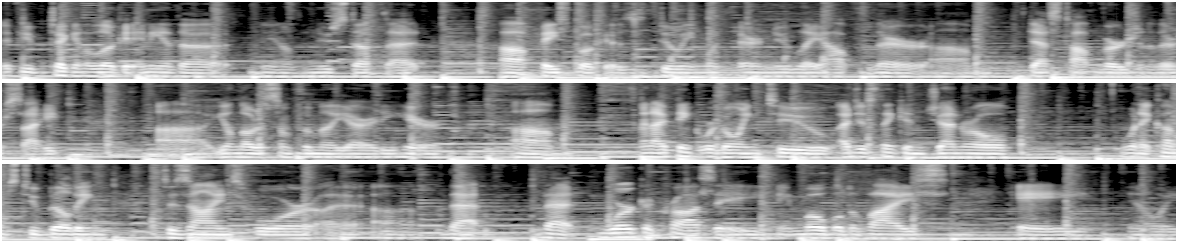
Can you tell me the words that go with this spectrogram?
if you've taken a look at any of the you know the new stuff that uh, Facebook is doing with their new layout for their um, desktop version of their site. Uh, you'll notice some familiarity here. Um, and I think we're going to, I just think in general, when it comes to building designs for uh, uh that that work across a, a mobile device, a you know a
